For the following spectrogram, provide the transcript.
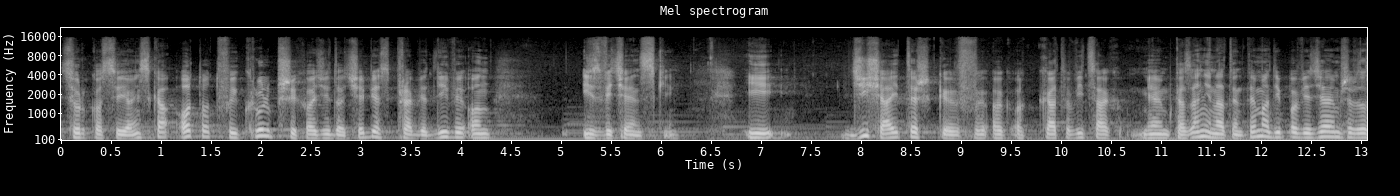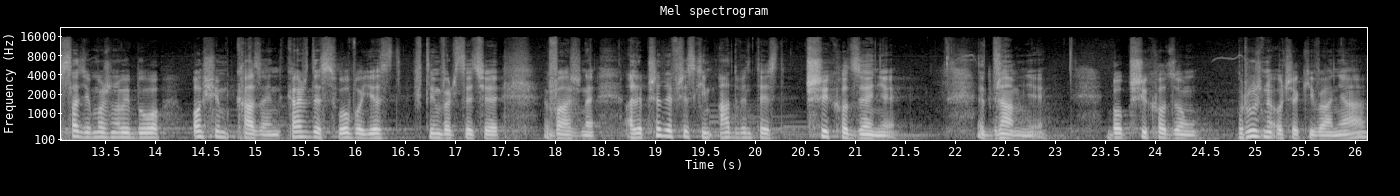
córko syjońska, oto Twój król przychodzi do Ciebie, sprawiedliwy On i zwycięski. I Dzisiaj też w Katowicach miałem kazanie na ten temat i powiedziałem, że w zasadzie można by było osiem kazań. Każde słowo jest w tym wersecie ważne. Ale przede wszystkim Adwent to jest przychodzenie dla mnie, bo przychodzą różne oczekiwania,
